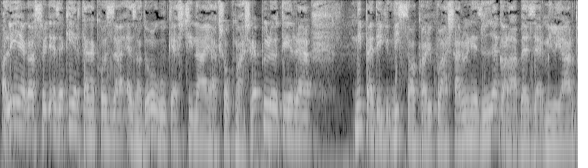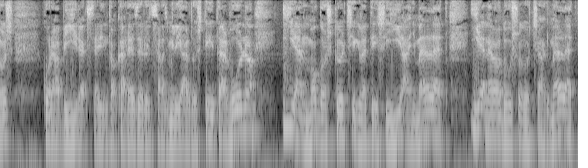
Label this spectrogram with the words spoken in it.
A lényeg az, hogy ezek értenek hozzá, ez a dolguk, ezt csinálják sok más repülőtérrel, mi pedig vissza akarjuk vásárolni, ez legalább 1000 milliárdos, korábbi hírek szerint akár 1500 milliárdos tétel volna, ilyen magas költségvetési hiány mellett, ilyen eladósodottság mellett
